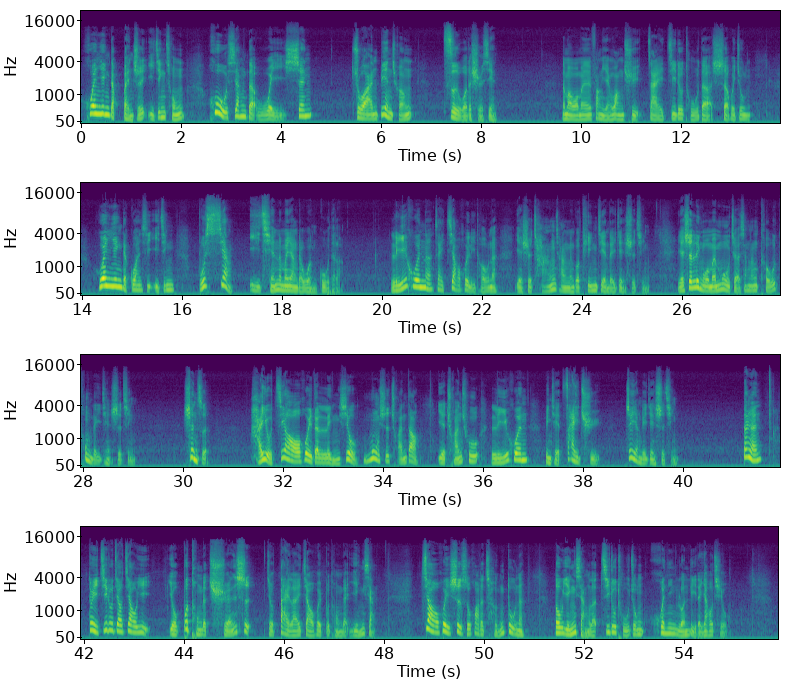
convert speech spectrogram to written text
婚姻的本质已经从互相的委身转变成自我的实现。那么，我们放眼望去，在基督徒的社会中，婚姻的关系已经不像以前那么样的稳固的了。离婚呢，在教会里头呢，也是常常能够听见的一件事情，也是令我们牧者相当头痛的一件事情。甚至还有教会的领袖、牧师传道，也传出离婚并且再娶这样的一件事情。当然，对基督教教义有不同的诠释，就带来教会不同的影响。教会世俗化的程度呢，都影响了基督徒中婚姻伦理的要求。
